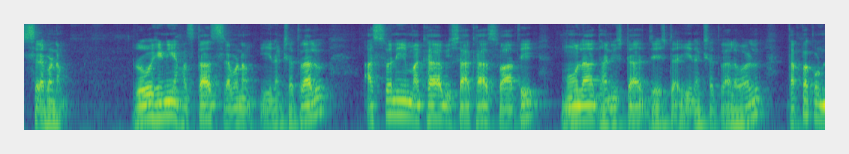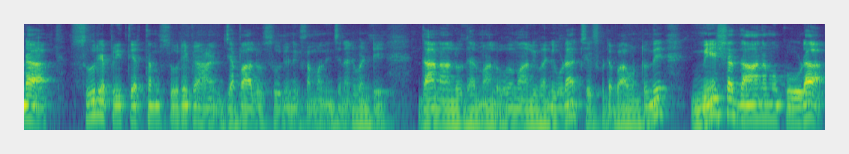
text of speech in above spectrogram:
శ్రవణం రోహిణి హస్త శ్రవణం ఈ నక్షత్రాలు. అశ్వని మఖ విశాఖ స్వాతి మూల ధనిష్ట జ్యేష్ఠ ఈ నక్షత్రాల వాళ్ళు. తప్పకుండా సూర్య ప్రీత్యర్థం సూర్యగ్రహణ జపాలు సూర్యునికి సంబంధించినటువంటి దానాలు ధర్మాలు హోమాలు ఇవన్నీ కూడా చేసుకుంటే బాగుంటుంది. మేషదానము కూడా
